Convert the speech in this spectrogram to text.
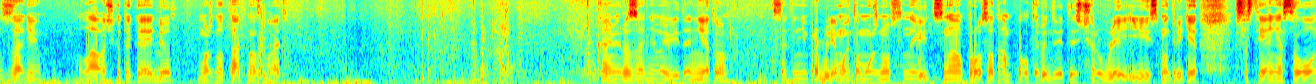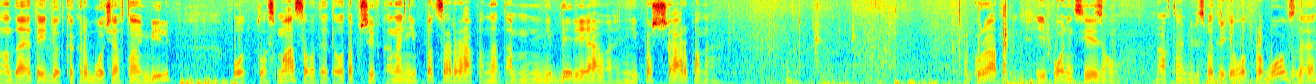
Сзади лавочка такая идет. Можно так назвать. Камеры заднего вида нету. Кстати, не проблема, это можно установить. Цена вопроса там полторы-две тысячи рублей. И смотрите, состояние салона, да, это идет как рабочий автомобиль. Вот пластмасса, вот эта вот обшивка, она не поцарапана, там, не дырява, не пошарпана. Аккуратно, японец ездил на автомобиле. Смотрите, вот пробокс, да,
